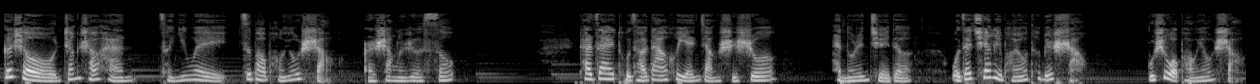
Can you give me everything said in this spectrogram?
歌手张韶涵曾因为自曝朋友少而上了热搜。他在吐槽大会演讲时说：“很多人觉得我在圈里朋友特别少。”不是我朋友少，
